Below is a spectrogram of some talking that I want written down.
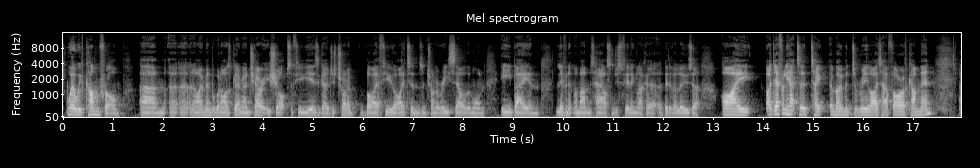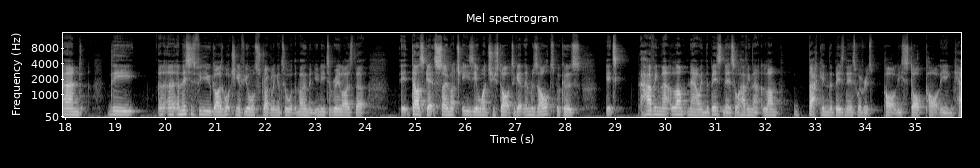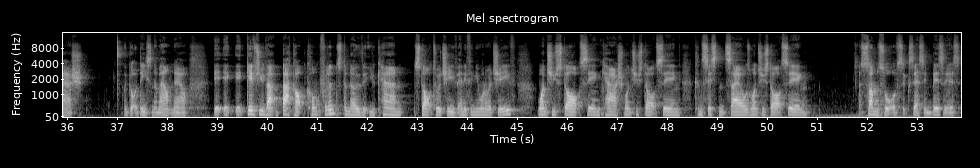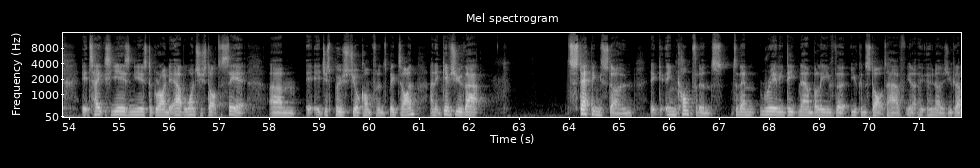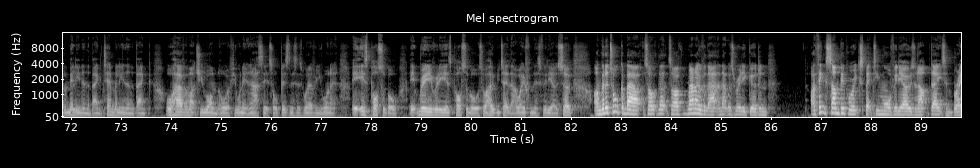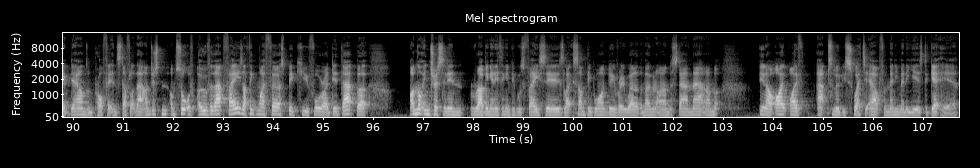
where we've come from, um, and I remember when I was going around charity shops a few years ago, just trying to buy a few items and trying to resell them on eBay and living at my mum's house and just feeling like a, a bit of a loser. I I definitely had to take a moment to realise how far I've come then, and the and, and, and this is for you guys watching if you're struggling at all at the moment, you need to realize that it does get so much easier once you start to get them results because it's having that lump now in the business or having that lump back in the business, whether it's partly stock, partly in cash. We've got a decent amount now. It, it, it gives you that backup confidence to know that you can start to achieve anything you want to achieve once you start seeing cash, once you start seeing consistent sales, once you start seeing some sort of success in business, it takes years and years to grind it out. But once you start to see it, um, it, it just boosts your confidence big time and it gives you that stepping stone in confidence to then really deep down believe that you can start to have, you know, who, who, knows, you could have a million in the bank, 10 million in the bank, or however much you want, or if you want it in assets or businesses, whatever you want it. It is possible. It really, really is possible. So I hope you take that away from this video. So I'm going to talk about, so that, so I've ran over that and that was really good. And I think some people were expecting more videos and updates and breakdowns and profit and stuff like that. I'm just I'm sort of over that phase. I think my first big Q4 I did that, but I'm not interested in rubbing anything in people's faces. Like some people aren't doing very well at the moment. I understand that, and I'm not. You know, I I've absolutely sweat it out for many many years to get here.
